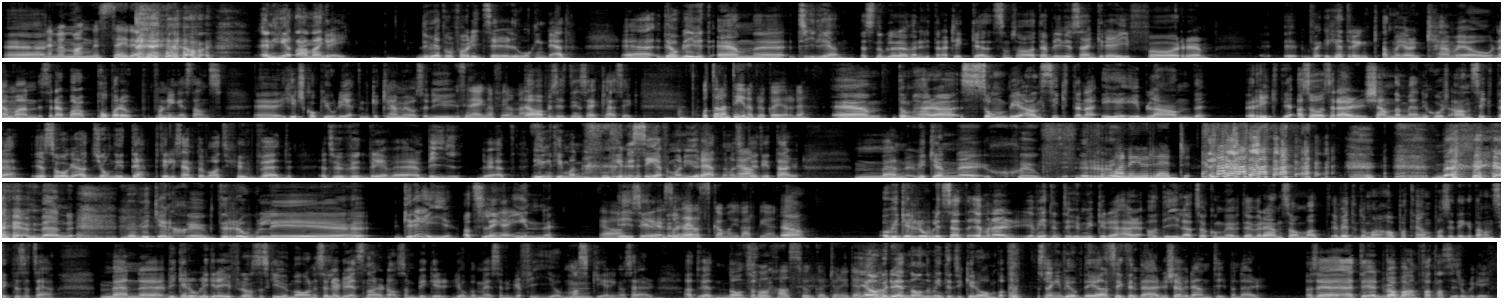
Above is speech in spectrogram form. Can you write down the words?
Eh, Nej men Magnus, säg det. en helt annan grej. Du vet vår favoritserie The Walking Dead. Eh, det har blivit en, eh, tydligen, jag snubblade över en liten artikel som sa att det har blivit en sån här grej för, eh, heter det, att man gör en cameo när man sådär bara poppar upp från ingenstans. Eh, Hitchcock gjorde jättemycket cameo, så det är ju... I sina egna filmer. Ja, precis, det är en sån här classic. Och Tarantino brukar göra det. Ehm, de här uh, zombieansiktena är ibland riktiga, alltså sådär kända människors ansikte. Jag såg att Johnny Depp till exempel var ett huvud, ett huvud bredvid en bil, du vet. Det är ju ingenting man hinner se för man är ju rädd när man sitter Ja. och tittar. Men vilken eh, sjukt För man är rolig... ju rädd. Men, men, men vilken sjukt rolig eh, grej att slänga in Ja. i serien, Sånt älskar man ju verkligen. Ja. Och vilket roligt sätt, jag menar, jag vet inte hur mycket det här har dealats och kommit överens om att, jag vet inte om man har patent på sitt eget ansikte så att säga. Men eh, vilken rolig grej för de som skriver manus, eller du vet snarare de som bygger, jobbar med scenografi och maskering och sådär. Att du vet, någon som... Få de, halshugga Johnny Depp. ja men du vet, någon de inte tycker om, bara, pff, slänger vi upp det i ansiktet där, nu kör vi den typen där. Alltså, det var bara en fantastiskt rolig grej.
